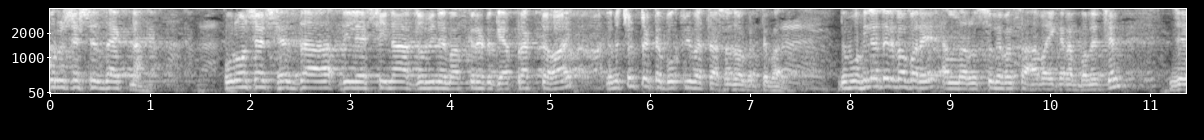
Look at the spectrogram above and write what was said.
পুরুষের সেজদা এক না। পুরুষের সেজদা দিলে সিনার জমিনের মাঝখানে একটু গ্যাপ রাখতে হয়, যেন ছোট্ট একটা বকরি বাচ্চা আসা যাওয়া করতে পারে। মহিলাদের ব্যাপারে আল্লাহ রসুল এবং সাহাবাইকারা বলেছেন যে,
